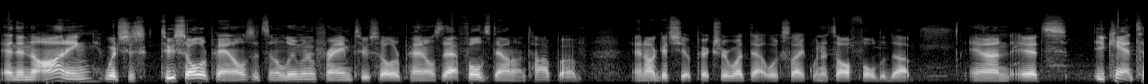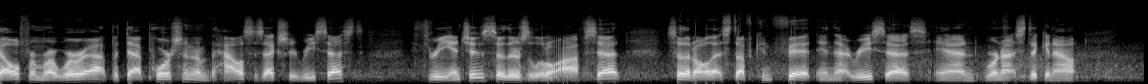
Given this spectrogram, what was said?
and then the awning, which is two solar panels, it's an aluminum frame, two solar panels, that folds down on top of. And I'll get you a picture of what that looks like when it's all folded up. And it's, you can't tell from where we're at, but that portion of the house is actually recessed three inches. So there's a little offset so that all that stuff can fit in that recess and we're not sticking out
